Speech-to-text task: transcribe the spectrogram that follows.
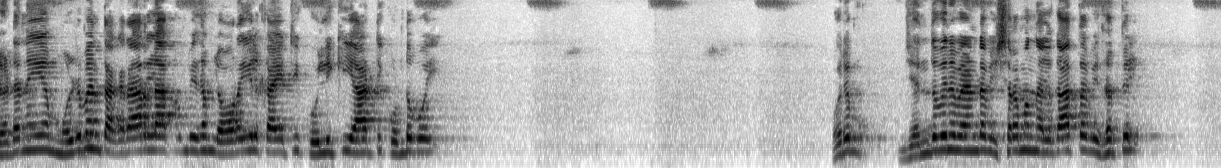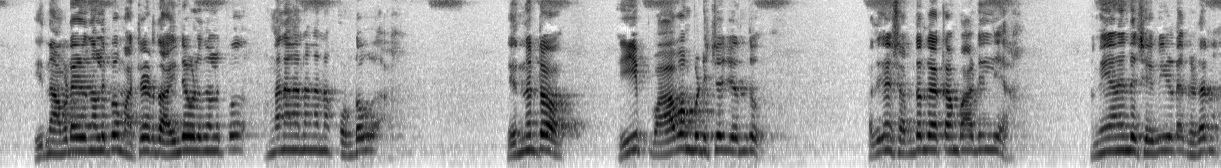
ഘടനയെ മുഴുവൻ തകരാറിലാക്കും വിധം ലോറയിൽ കയറ്റി കുലുക്കി ആട്ടി കൊണ്ടുപോയി. ഒരു ജന്തുവിന് വേണ്ട വിശ്രമം നൽകാത്ത വിധത്തിൽ ഇന്ന് അവിടെ എഴുന്നള്ളിപ്പ് മറ്റേടത്ത് അതിന്റെ എഴുന്നള്ളിപ്പ് അങ്ങനെ അങ്ങനെ അങ്ങനെ കൊണ്ടുപോവുക. എന്നിട്ടോ ഈ പാവം പിടിച്ച ജന്തു അധികം ശബ്ദം കേൾക്കാൻ പാടില്ല. അങ്ങനെയാണ് എന്റെ ചെവിയുടെ ഘടന.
